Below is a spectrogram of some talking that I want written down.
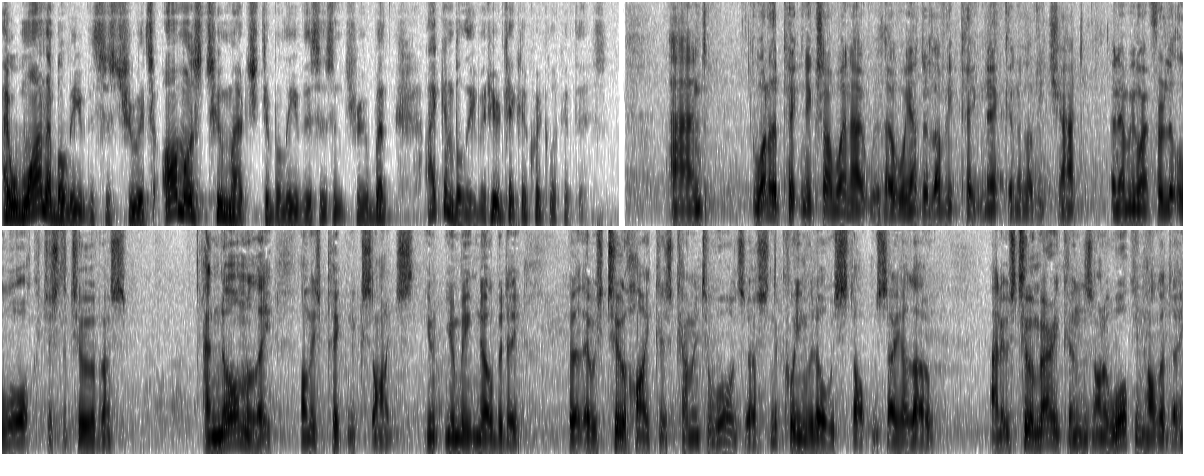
I want to believe this is true. It's almost too much to believe this isn't true, but I can believe it. Here, take a quick look at this. And one of the picnics I went out with her, we had a lovely picnic and a lovely chat, and then we went for a little walk, just the two of us. And normally on these picnic sites, you, you meet nobody. But there was two hikers coming towards us, and the Queen would always stop and say hello. And it was two Americans on a walking holiday.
